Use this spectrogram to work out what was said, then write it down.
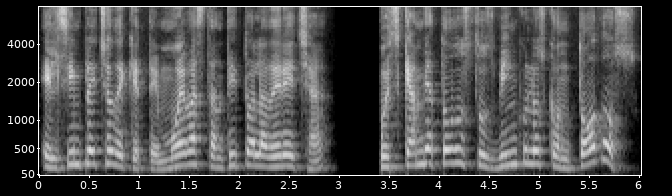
El simple hecho de que te muevas tantito a la derecha, pues cambia todos tus vínculos con todos.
